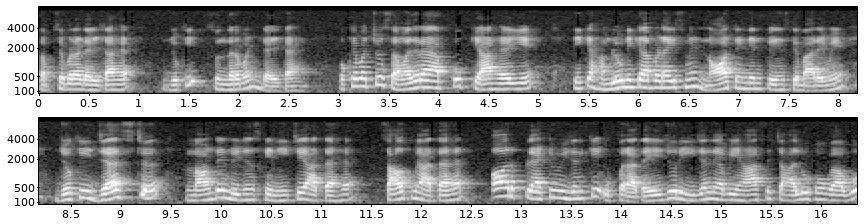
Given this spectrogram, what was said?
सबसे बड़ा डेल्टा है, जो कि सुंदरबन डेल्टा है। ओके, बच्चों, समझ रहा है आपको क्या है ये? ठीक है, हम लोग ने क्या पढ़ा इसमें? नॉर्थ इंडियन प्लेन्स के बारे में, जो कि जस्ट माउंटेन रीजन के नीचे आता है साउथ में आता है और प्लेट्यू रीजन के ऊपर आता है। ये जो रीजन है, अभी यहाँ से चालू होगा वो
